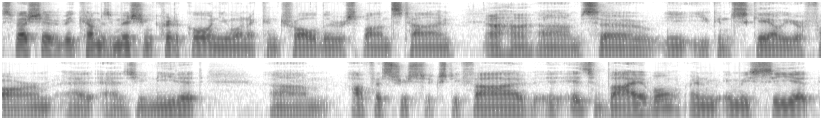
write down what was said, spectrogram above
especially if it becomes mission critical and you want to control the response time. Uh-huh. Um, so you, you, can scale your farm as, as you need it. Um, Office 365, it, it's viable, and, and, we see it.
